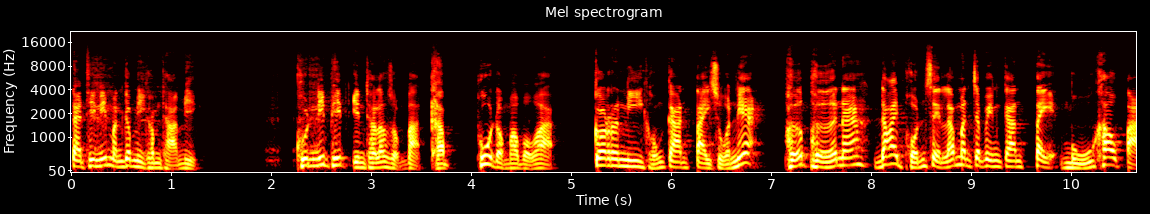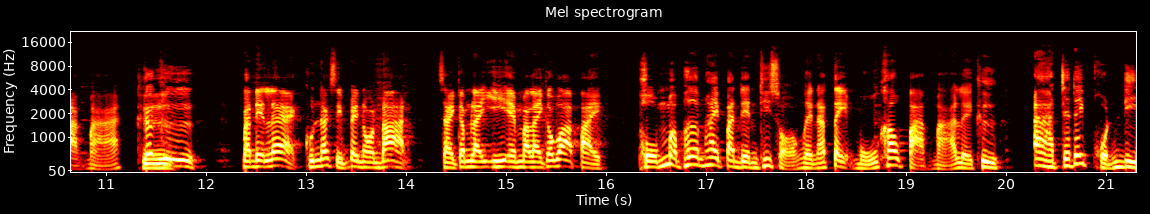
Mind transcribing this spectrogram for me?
แต่ทีนี้มันก็มีคำถามอีก คุณนิพิษอินทรสมบัติ ครับ พูดออกมาบอกว่า กรณีของการไต่สวนเนี่ยเผลอๆนะ ได้ผลเสร็จแล้วมันจะเป็นการเตะหมูเข้าปากหมา คือ ก็คือประเด็นแรกคุณทักษิณไปนอนบ้าน ใส่กำไร EM อะไรก็ว่าไป ผมมาเพิ่มให้ประเด็นที่สองเลยนะ เตะหมูเข้าปากหมาเลยคือ อาจจะได้ผลดี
